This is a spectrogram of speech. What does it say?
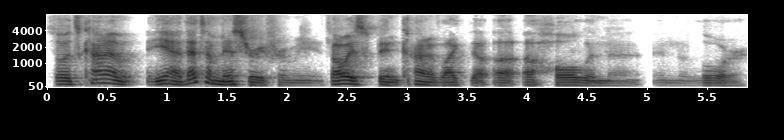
So it's kind of yeah, that's a mystery for me. It's always been kind of like the a, a hole in the in the lore.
